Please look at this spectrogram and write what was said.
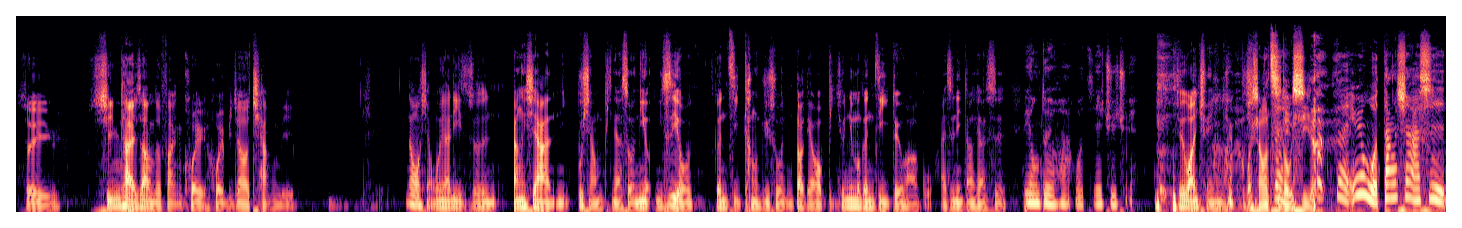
所以心态上的反馈会比较强烈。那我想问一下例子，就是当下你不想比那时候，你有你是有跟自己抗拒说你到底要比，就你有没有跟自己对话过，还是你当下是不用对话，我直接拒绝。就是完全一我想要吃东西了，对，因为我当下是，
